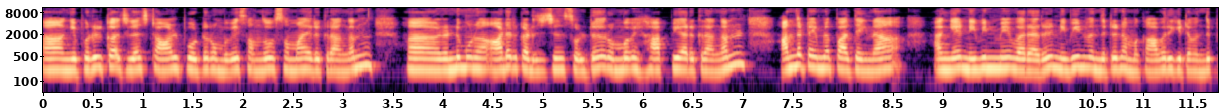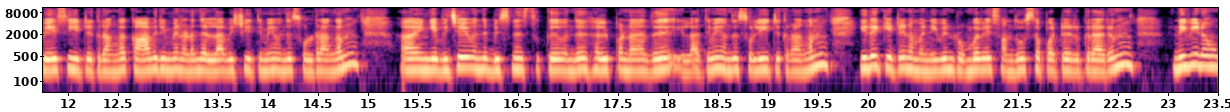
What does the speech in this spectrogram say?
அங்கே பொருட்காட்சியில் ஸ்டால் போட்டு ரொம்பவே சந்தோஷமாக இருக்கிறாங்க. ரெண்டு மூணு ஆர்டர் கிடச்சிச்சின்னு சொல்லிட்டு ரொம்பவே ஹாப்பியாக இருக்கிறாங்க. அந்த டைமில் பார்த்தீங்கன்னா அங்கே நிவின்மே வராரு. நிவின் வந்துட்டு நம்ம காவிரிக்கிட்ட வந்து பேசிகிட்டு இருக்கிறாங்க. காவிரியுமே நடந்த எல்லா விஷயத்தையுமே வந்து சொல்கிறாங்க இங்கே விஜய் வந்து பிஸ்னஸுக்கு வந்து ஹெல்ப் பண்ணாது எல்லாத்தையுமே வந்து சொல்லிட்டு இருக்கிறாங்க. இதை கேட்டு நம்ம நிவின் ரொம்பவே சந்தோஷப்பட்டு இருக்கிறாரு. நிவினும்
